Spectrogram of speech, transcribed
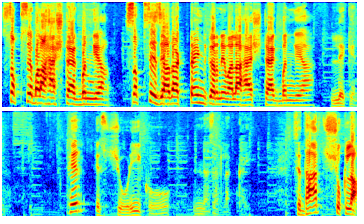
सबसे बड़ा हैशटैग बन गया। सबसे ज़्यादा ट्रेंड करने वाला हैशटैग बन गया। लेकिन फिर इस जोड़ी को नज़र लग गई। सिद्धार्थ शुक्ला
